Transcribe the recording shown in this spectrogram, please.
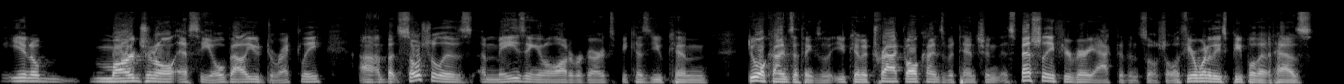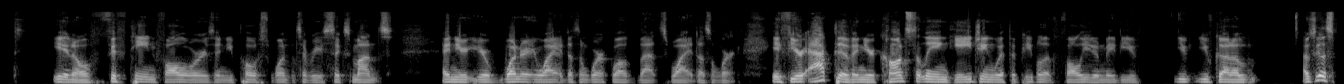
you know, marginal SEO value directly. Uh, but social is amazing in a lot of regards because you can do all kinds of things with it. You can attract all kinds of attention, especially if you're very active in social. If you're one of these people that has, you know, 15 followers and you post once every six months, and you're you're wondering why it doesn't work, well, that's why it doesn't work. If you're active and you're constantly engaging with the people that follow you, and maybe you've you you've got a I was going to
